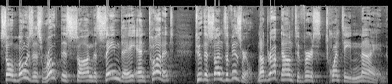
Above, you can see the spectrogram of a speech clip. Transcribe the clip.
So Moses wrote this song the same day and taught it to the sons of Israel. Now drop down to verse 29.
